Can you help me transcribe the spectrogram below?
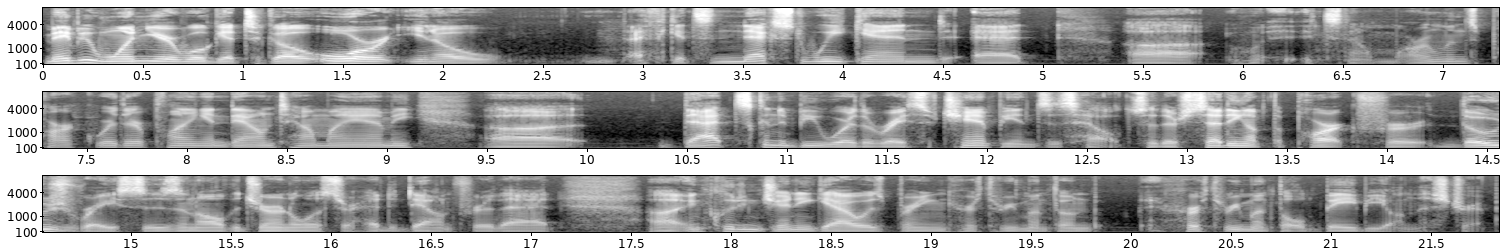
Maybe one year we'll get to go, or you know, I think it's next weekend at. Uh, it's now Marlins Park where they're playing in downtown Miami. Uh, that's going to be where the Race of Champions is held. So they're setting up the park for those races, and all the journalists are headed down for that, uh, including Jennie Gow is bringing her three month old her three month old baby on this trip.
